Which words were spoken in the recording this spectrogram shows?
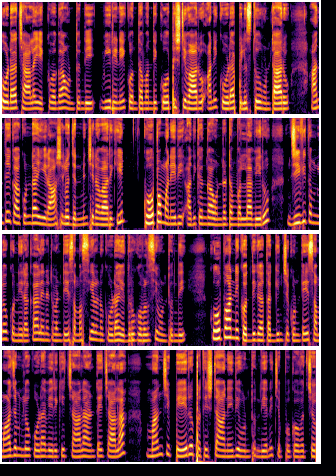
కూడా చాలా ఎక్కువగా ఉంటుంది. వీరిని కొంతమంది కోపిష్టి వారు అని కూడా పిలుస్తూ ఉంటారు. అంతేకాకుండా ఈ రాశిలో జన్మించిన వారికి కోపం అనేది అధికంగా ఉండటం వల్ల వీరు జీవితంలో కొన్ని రకాలైనటువంటి సమస్యలను కూడా ఎదుర్కోవలసి ఉంటుంది. కోపాన్ని కొద్దిగా తగ్గించుకుంటే సమాజంలో కూడా వీరికి చాలా అంటే చాలా మంచి పేరు ప్రతిష్ట అనేది ఉంటుంది అని చెప్పుకోవచ్చు.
